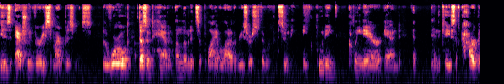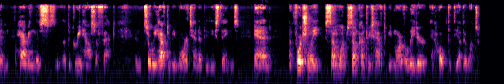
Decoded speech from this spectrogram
is actually very smart business. The world doesn't have an unlimited supply of a lot of the resources that we're consuming, including clean air and in the case of carbon, having this uh, the greenhouse effect. And so we have to be more attentive to these things. And unfortunately, someone, some countries have to be more of a leader and hope that the other ones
